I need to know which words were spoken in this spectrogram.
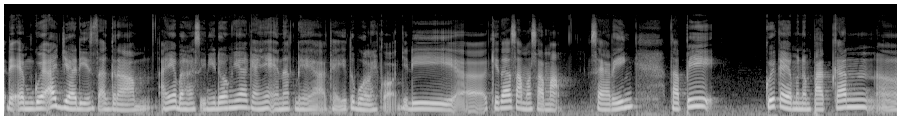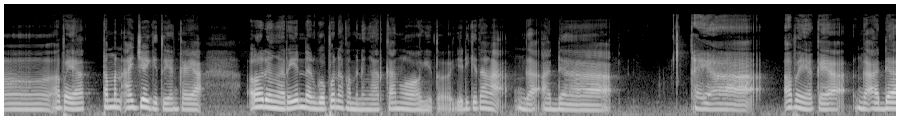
DM gue aja di Instagram ayah bahas ini dong ya kayaknya enak deh ya kayak gitu boleh kok. Jadi uh, kita sama-sama sharing tapi gue kayak menempatkan uh, apa ya temen aja gitu yang kayak lo dengerin dan gue pun akan mendengarkan lo gitu. Jadi kita nggak nggak ada kayak apa ya kayak nggak ada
